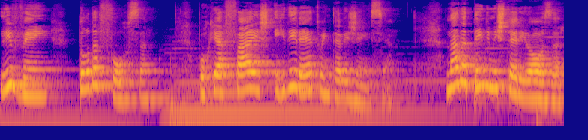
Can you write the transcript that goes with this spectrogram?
lhe vem toda a força, porque a faz ir direto à inteligência. Nada tem de misteriosa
